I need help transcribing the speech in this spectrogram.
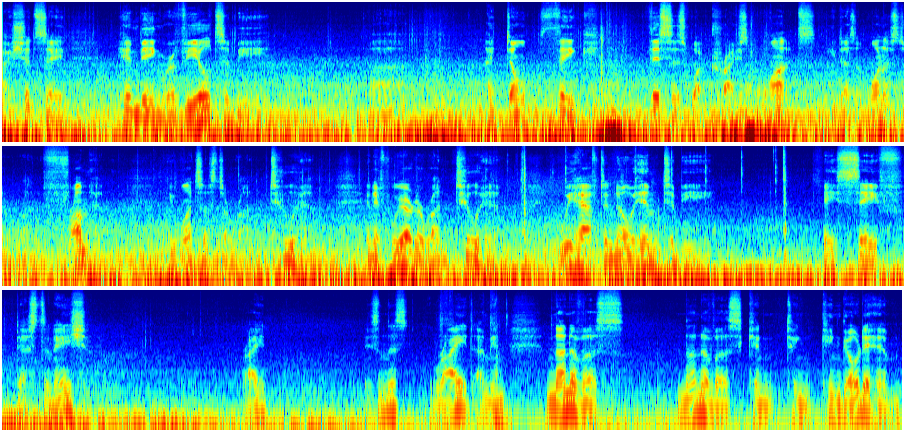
I should say, Him being revealed to me. Uh, I don't think this is what Christ wants. He doesn't want us to run from Him. He wants us to run to Him. And if we are to run to Him, we have to know Him to be a safe destination. Right? Isn't this right? I mean, none of us, none of us can can, can go to Him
